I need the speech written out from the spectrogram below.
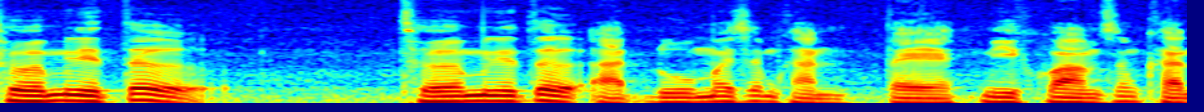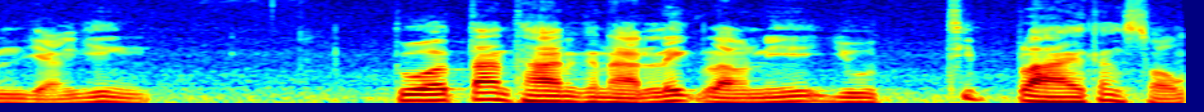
Terminator Terminator อร์อาจดูไม่สำคัญ แต่มีความสำคัญอย่างยิ่ง ตัวต้านทานขนาดเล็กเหล่านี้อยู่ที่ปลายทั้งสอง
